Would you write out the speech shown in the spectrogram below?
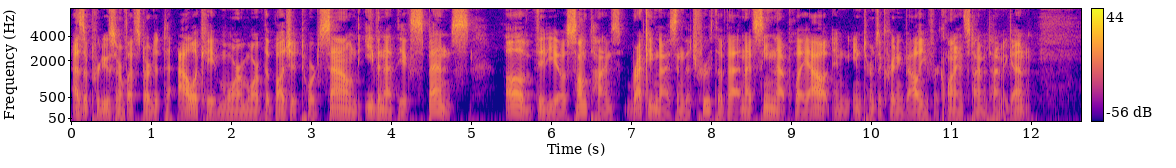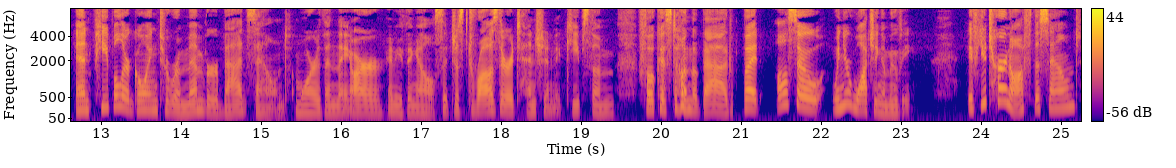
as a producer, I've started to allocate more and more of the budget towards sound, even at the expense of video, sometimes recognizing the truth of that. And I've seen that play out in, in terms of creating value for clients time and time again. And people are going to remember bad sound more than they are anything else. It just draws their attention. It keeps them focused on the bad. But also, when you're watching a movie, if you turn off the sound,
